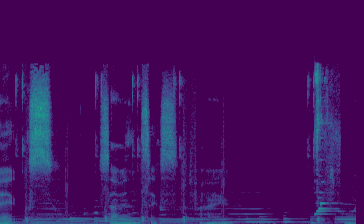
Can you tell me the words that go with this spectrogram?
Six, seven, six, five, four.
